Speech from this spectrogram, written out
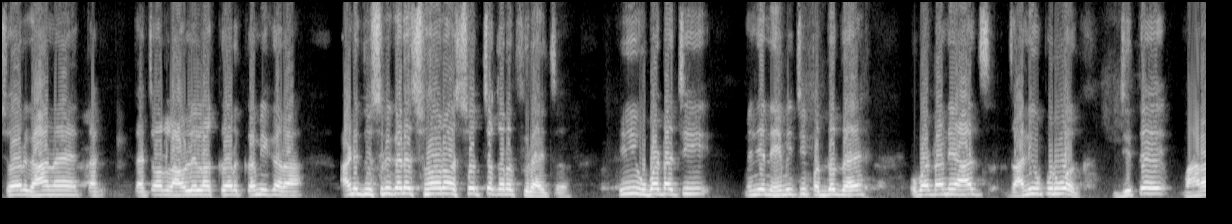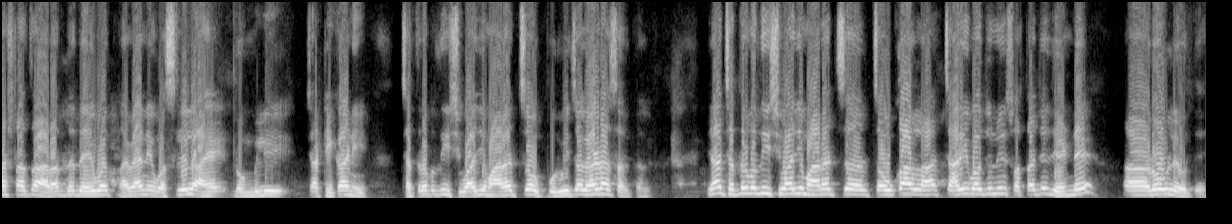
शहर घाण आहे त्याच्यावर लावलेला कर कमी करा आणि दुसरीकडे शहर अस्वच्छ करत फिरायचं. ही उबाटाची म्हणजे नेहमीची पद्धत आहे. उबाटाने आज जाणीवपूर्वक जिथे महाराष्ट्राचं आराध्य दैवत नव्याने वसलेलं आहे डोंबिवलीच्या ठिकाणी छत्रपती शिवाजी महाराज चौक पूर्वीचा गाडा सर्कल या छत्रपती शिवाजी महाराज चौकाला चारी बाजूनी स्वतःचे झेंडे रोवले होते.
